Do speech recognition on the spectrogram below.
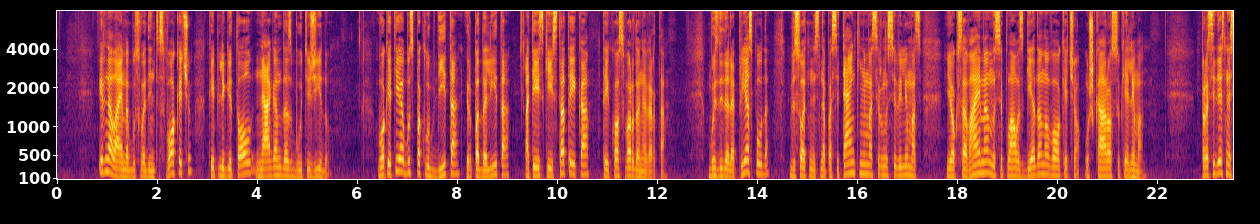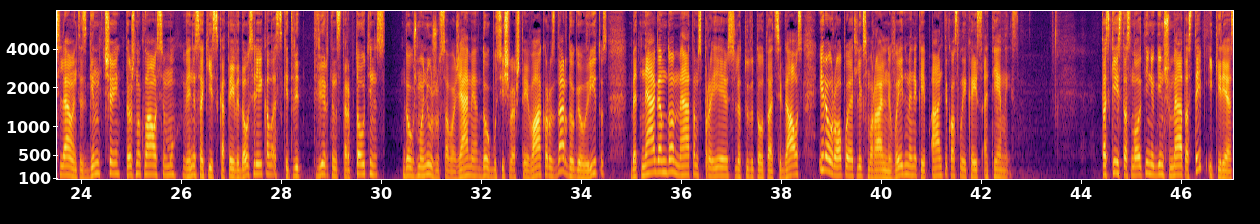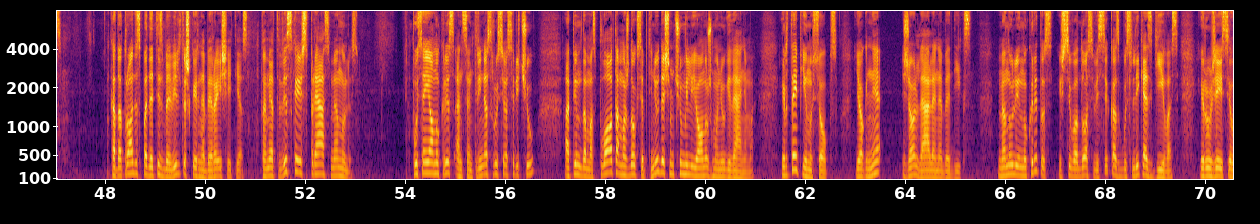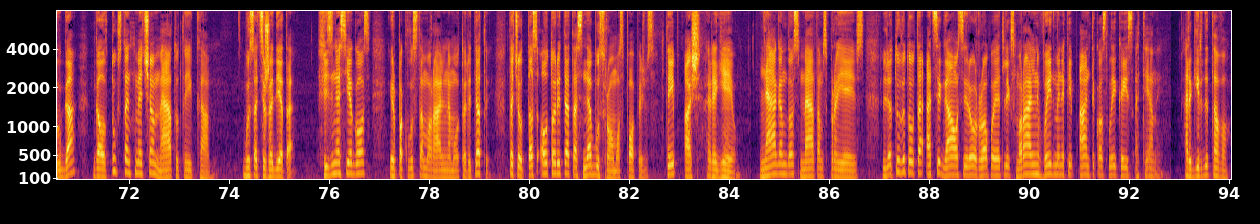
Ir nelaimė bus vadintis vokiečių, kaip lygi tol negandas būti žydų. Vokietija bus paklubdyta ir padalyta, ateis keista taika, taikos vardo neverta. Bus didelė priespauda, visuotinis nepasitenkinimas ir nusivylimas, jog savaime nusiplaus gėda nuo vokiečio už karo sukelimą. Prasidės nesiliaujantis ginčiai dažnų klausimų, vieni sakys, kad tai vidaus reikalas, kiti tvirtins tarptautinis, Daug žmonių žus savo žemėje, daug bus išvežta į vakarus, dar daugiau į rytus, bet negando metams praėjus lietuvių tauta atsigaus ir Europoje atliks moralinį vaidmenį kaip antikos laikais Atenais. Tas keistas nuolatinių ginčių metas taip įkirės, kad atrodys padėtis beviltiška ir nebėra išeities. Tuomet viską išspręs menulis. Pusė jo nukris ant centrinės Rusijos ryčių, apimdamas plotą maždaug 70 milijonų žmonių gyvenimą. Ir taip jį nusiaups, jog ne žiolelė nebedyks. Menuliai nukritus išsivaduos visi, kas bus likęs gyvas ir užeis ilga, gal tūkstantmečio metų taika. Bus atsižadėta fizinės jėgos ir paklusta moraliniam autoritetui. Tačiau tas autoritetas nebus Romos popiežius. Taip aš regėjau negandos metams praėjus, lietuvių tauta atsigaus ir Europoje atliks moralinį vaidmenį kaip antikos laikais Atenai. Ar girdi tavo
